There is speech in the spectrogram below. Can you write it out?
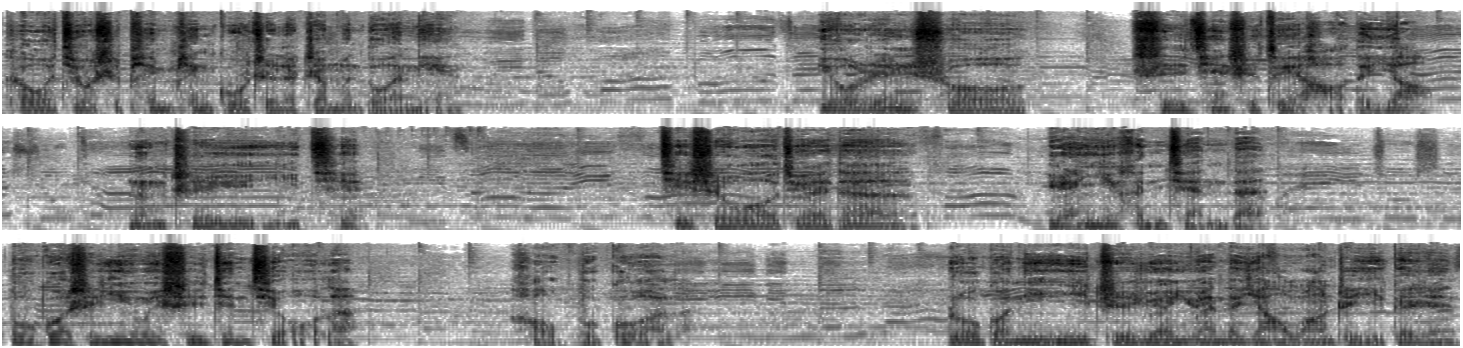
可我就是偏偏固执了这么多年。有人说。时间是最好的药，能治愈一切。其实我觉得原因很简单，不过是因为时间久了，好不过了。如果你一直远远的仰望着一个人，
